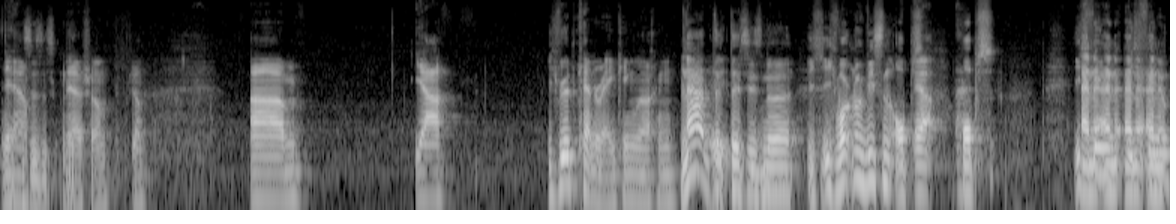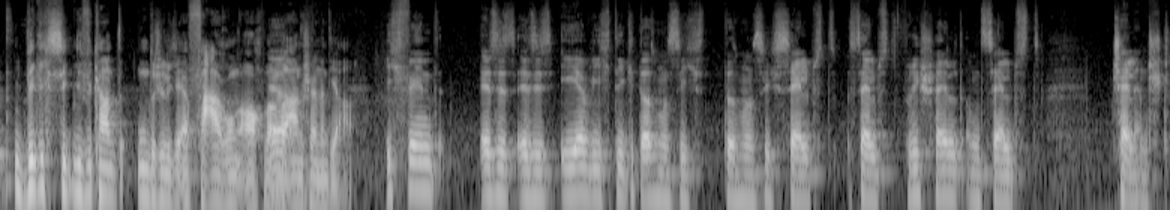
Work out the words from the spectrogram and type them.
ja. Das ist es. ja, schon. schon. Ähm, ja, ich würde kein Ranking machen. Nein, Äh, das, es ist nur. Ich, ich wollte nur wissen, ob es Ja. Ich eine, find- eine, eine, eine find- wirklich signifikant unterschiedliche Erfahrung auch war, Ja. aber anscheinend ja. Ich finde, es ist, es ist eher wichtig, dass man sich, dass man sich selbst, selbst frisch hält und selbst challenged.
